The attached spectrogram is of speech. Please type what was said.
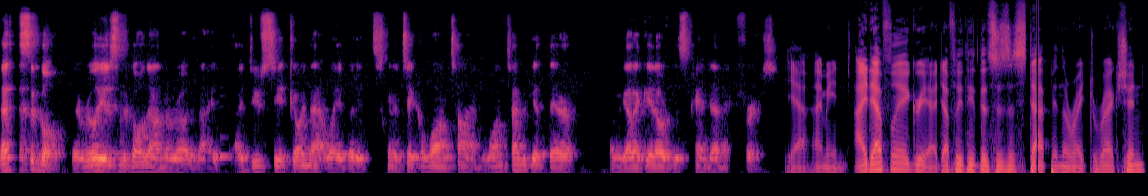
that's the goal. That really is the goal down the road. And I, I do see it going that way, but it's going to take a long time, a long time to get there. And we got to get over this pandemic first. Yeah. I mean, I definitely agree. I definitely think this is a step in the right direction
